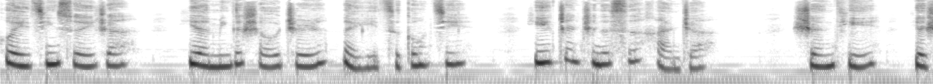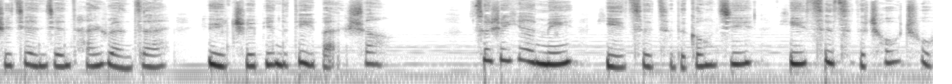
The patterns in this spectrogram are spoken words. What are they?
慧晶随着叶明的手指每一次攻击，一阵阵的嘶喊着，身体也是渐渐瘫软在浴池边的地板上。随着叶明一次次的攻击，一次次的抽搐，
